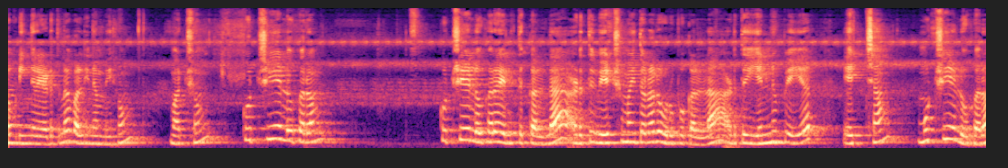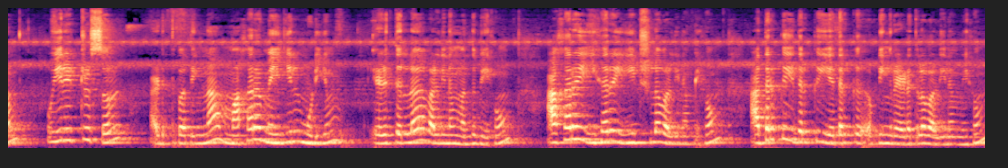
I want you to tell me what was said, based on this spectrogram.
அப்படிங்கிற இடத்துல வல்லினம் மிகும். மற்றும் குற்றியலுகரம் குற்றியலுகர எழுத்துக்களில் அடுத்து வேற்றுமை தொடர் உறுப்புகளில் அடுத்து எண்ணு பெயர் எச்சம் முற்றியலுகரம் உயிரிற்று சொல் அடுத்து பார்த்திங்கன்னா மகர மெய்யில் முடியும் எழுத்துல வல்லினம் வந்து மிகும். அகர இகர ஈற்றில் வல்லினம் மிகும். அதற்கு இதற்கு எதற்கு அப்படிங்கிற இடத்துல வல்லினம் மிகும்.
